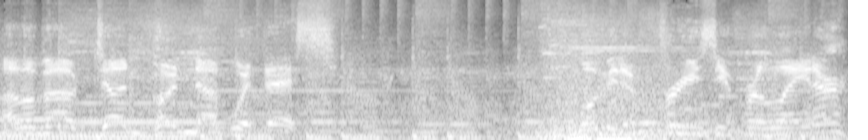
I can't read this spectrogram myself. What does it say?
I'm about done putting up with this. Want me to freeze you for later?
